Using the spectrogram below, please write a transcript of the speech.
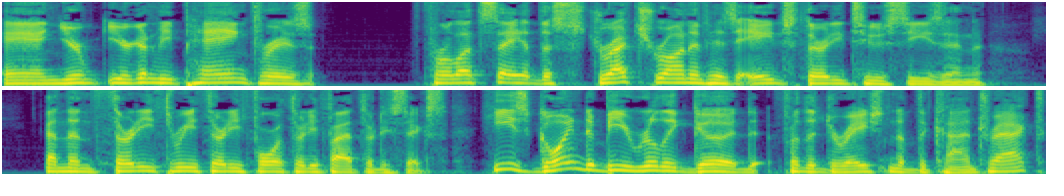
and you're you're going to be paying for his for let's say the stretch run of his age 32 season and then 33 34 35 36 he's going to be really good for the duration of the contract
